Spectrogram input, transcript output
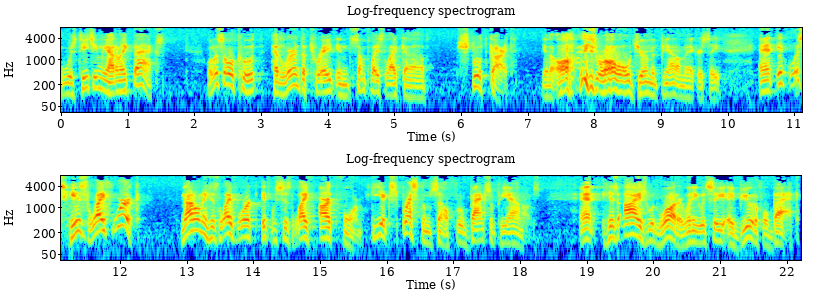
who was teaching me how to make backs. Well, this old coot had learned the trade in some place like uh, Stuttgart. You know, all these were all old German piano makers, see. And it was his life work Not only his life work, it was his life art form. He expressed himself through backs of pianos. And his eyes would water when he would see a beautiful back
